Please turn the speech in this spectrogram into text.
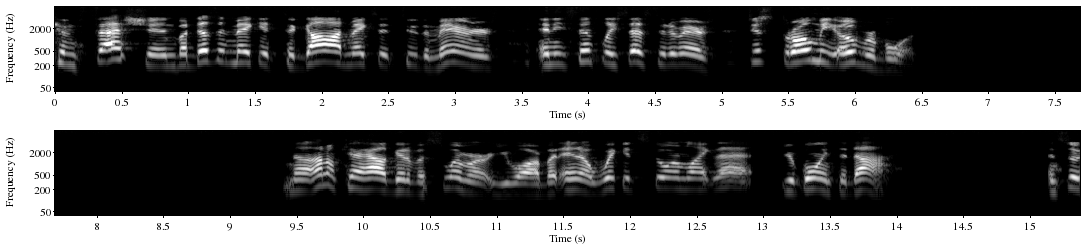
confession, but doesn't make it to God, makes it to the mariners. And he simply says to the mariners, just throw me overboard. No, I don't care how good of a swimmer you are, but in a wicked storm like that, you're going to die. And so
